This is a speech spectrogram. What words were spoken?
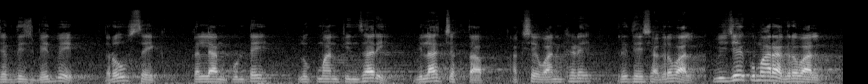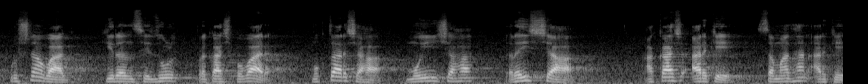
Jagdish Bedve Rauf Shaikh Kalyan Kunte Lukman Pinjari Vilas Jagtap Akshay Wankhede Ritesh Agrawal Vijaykumar Agrawal Krishna Wagh Kiran Sejul Prakash Pawar Mukhtar Shah Moin Shah Rais Shah Akash Arke Samadhan Arke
